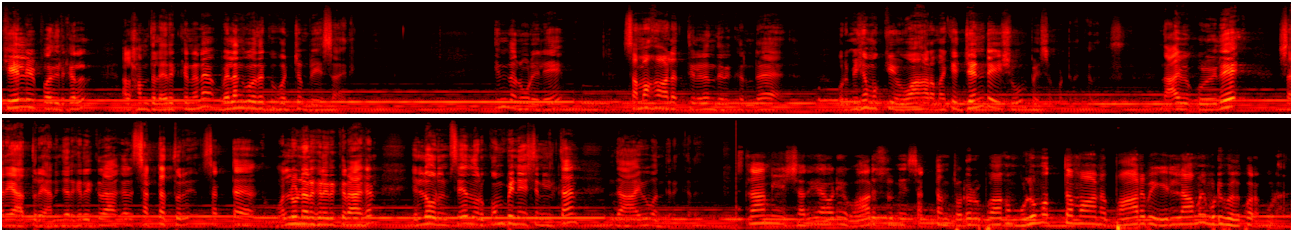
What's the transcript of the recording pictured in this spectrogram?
கேள்வி பதில்கள் அல்ஹம்துலில்லா இருக்கின்றன. விளங்குவதற்கு கொஞ்சம் பேசாயிருக்கு இந்த நூலிலே சமகாலத்தில் இருந்திருக்கின்ற ஒரு மிக முக்கிய விவகாரமாக ஜெண்டை இஷ்யூவும் பேசப்பட்டிருக்கிறது. இந்த ஆய்வுக்குழுவிலே சரியாத்துறை அறிஞர்கள் இருக்கிறார்கள் சட்டத்துறை சட்ட வல்லுநர்கள் இருக்கிறார்கள் எல்லோரும் சேர்ந்து ஒரு காம்பினேஷனில் தான் இந்த ஆய்வு வந்திருக்கிறது. இஸ்லாமிய சரியாவுடைய வாரிசுரிமை சட்டம் தொடர்பாக முழுமொத்தமான பார்வை இல்லாமல் முடிவுகளுக்கு வரக்கூடாது.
